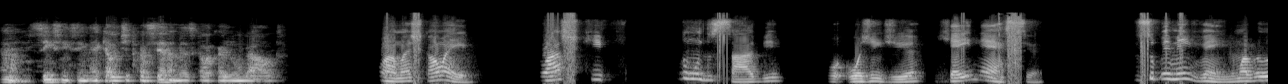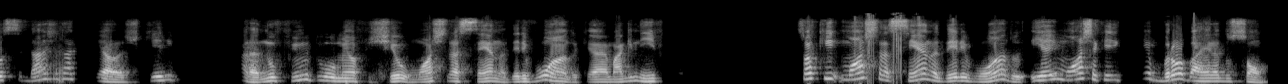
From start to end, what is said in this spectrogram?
Ah, sim, sim, sim. É aquela típica cena mesmo que ela cai de um lugar alto. Porra, mas calma aí. Eu acho que todo mundo sabe, hoje em dia, que é inércia. O Superman vem numa velocidade daquelas que ele. Cara, no filme do Man of Steel mostra a cena dele voando, que é magnífica. Só que mostra a cena dele voando e aí mostra que ele quebrou a barreira do som.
